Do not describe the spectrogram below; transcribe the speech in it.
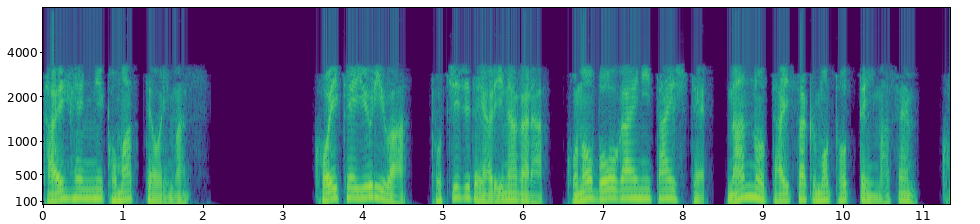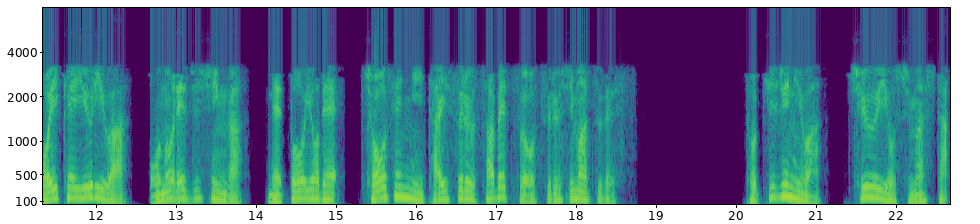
大変に困っております。小池百合は都知事でやりながら、この妨害に対して何の対策も取っていません。小池百合は、己自身がネトウヨで朝鮮に対する差別をする始末です。都知事には注意をしました。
